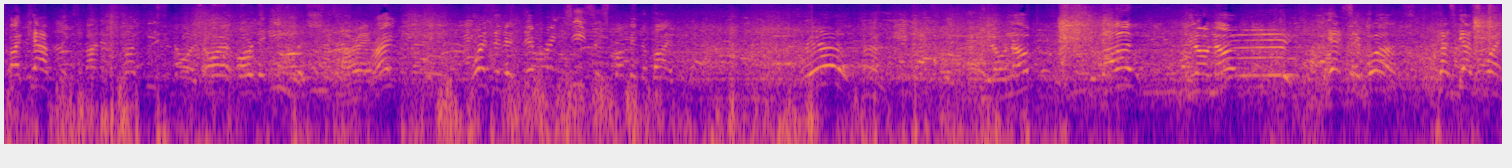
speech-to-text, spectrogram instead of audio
by Catholics, by the conquistadors or, or the English, right? Was it a different Jesus from in the Bible? Huh. You don't know? You don't know? Yes, it was. Because guess what?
